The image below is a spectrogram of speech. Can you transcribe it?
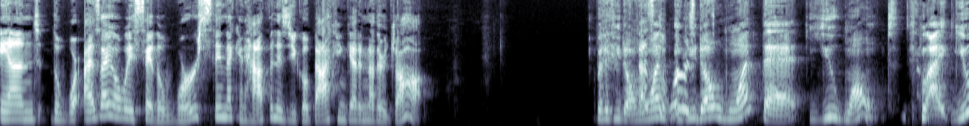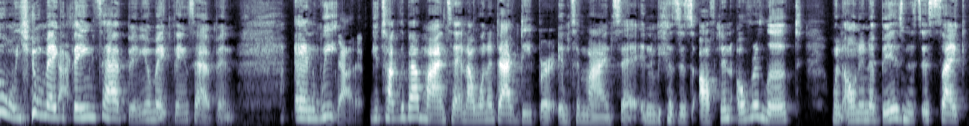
and the as I always say, the worst thing that can happen is you go back and get another job. But if you don't That's want if you don't want that, you won't. Like you you make exactly. things happen. You'll make things happen. And we you talked about mindset and I want to dive deeper into mindset. And because it's often overlooked when owning a business, it's like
